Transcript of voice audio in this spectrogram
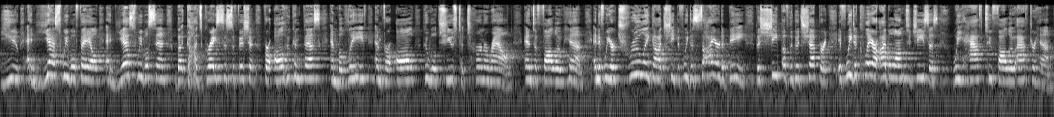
you. And yes, we will fail, and yes, we will sin, but God's grace is sufficient for all who confess and believe, and for all who will choose to turn around and to follow Him. And if we are truly God's sheep, if we desire to be the sheep of the Good Shepherd, if we declare, I belong to Jesus, we have to follow after Him.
